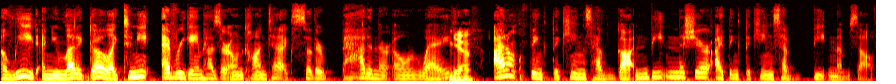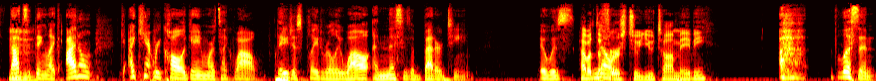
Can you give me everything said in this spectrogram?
a lead and you let it go. Like to me, every game has their own context, so they're bad in their own way. Yeah. I don't think the Kings have gotten beaten this year. I think the Kings have beaten themselves. That's Hmm. the thing. Like I don't, I can't recall a game where it's like, wow, they just played really well, and this is a better team. It was. How about the no, first two Utah? Maybe Listen,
